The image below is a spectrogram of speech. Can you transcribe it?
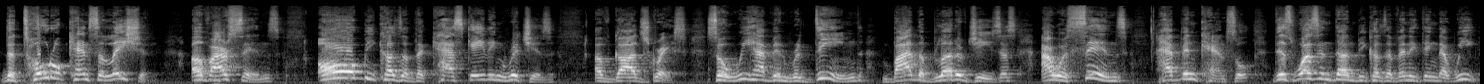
the total cancellation of our sins, all because of the cascading riches of God's grace. So we have been redeemed by the blood of Jesus. Our sins have been canceled. This wasn't done because of anything that we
